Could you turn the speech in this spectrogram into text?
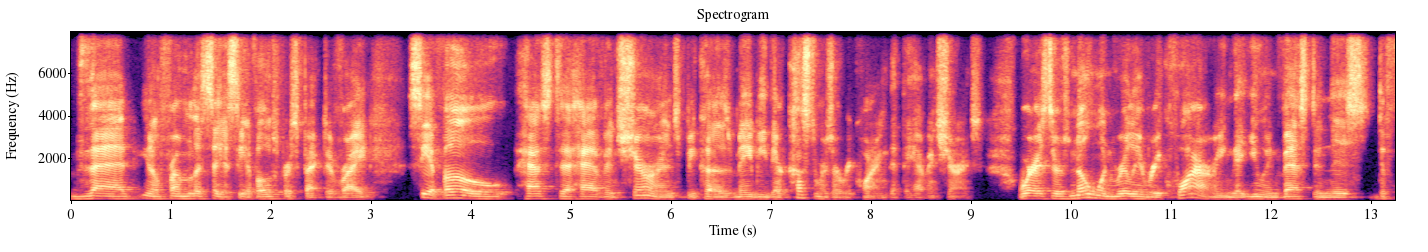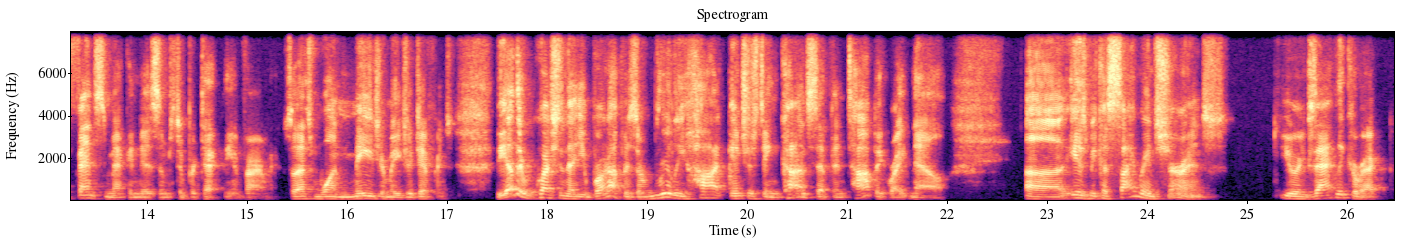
that you know from let's say a CFO's perspective, right? CFO has to have insurance because maybe their customers are requiring that they have insurance. Whereas there's no one really requiring that you invest in this defense mechanisms to protect the environment. So that's one major, major difference. The other question that you brought up is a really hot, interesting concept and topic right now, uh, is because cyber insurance, you're exactly correct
